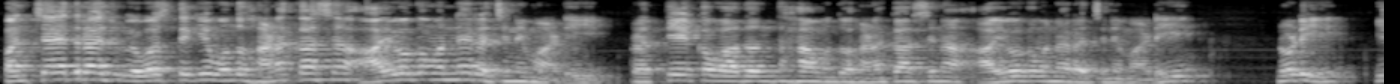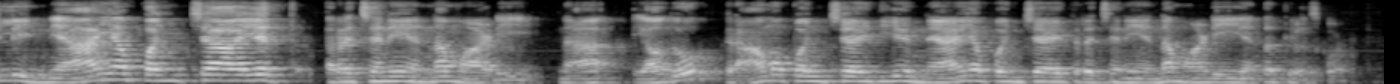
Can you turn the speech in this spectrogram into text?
ಪಂಚಾಯತ್ ರಾಜ್ ವ್ಯವಸ್ಥೆಗೆ ಒಂದು ಹಣಕಾಸು ಆಯೋಗವನ್ನೇ ರಚನೆ ಮಾಡಿ, ಪ್ರತ್ಯೇಕವಾದಂತಹ ಒಂದು ಹಣಕಾಸಿನ ಆಯೋಗವನ್ನ ರಚನೆ ಮಾಡಿ. ನೋಡಿ, ಇಲ್ಲಿ ನ್ಯಾಯ ಪಂಚಾಯತ್ ರಚನೆಯನ್ನ ಮಾಡಿ, ನಾ, ಯಾವುದು? ಗ್ರಾಮ ಪಂಚಾಯತಿಗೆ ನ್ಯಾಯ ಪಂಚಾಯತ್ ರಚನೆಯನ್ನ ಮಾಡಿ ಅಂತ ತಿಳಿಸ್ಕೊಡ್ತಾರೆ.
